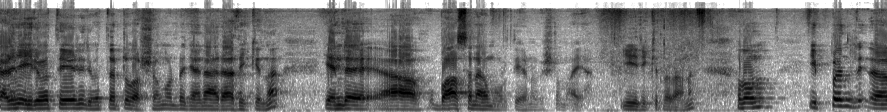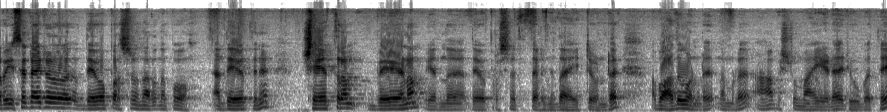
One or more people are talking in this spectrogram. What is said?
കഴിഞ്ഞ ഇരുപത്തേഴ് ഇരുപത്തെട്ട് വർഷം കൊണ്ട് ഞാൻ ആരാധിക്കുന്ന എന്റെ ഉപാസനാമൂർത്തിയാണ് വിഷ്ണുമായ. ഈ ഇരിക്കുന്നതാണ്. അപ്പം ഇപ്പം റീസെന്റായിട്ട് ദേവപ്രശ്നം നടന്നപ്പോൾ അദ്ദേഹത്തിന് ക്ഷേത്രം വേണം എന്ന് ദേവപ്രശ്നത്തിൽ തെളിഞ്ഞതായിട്ടുണ്ട്. അപ്പോൾ അതുകൊണ്ട് നമ്മൾ ആ വിഷ്ണുമായയുടെ രൂപത്തെ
